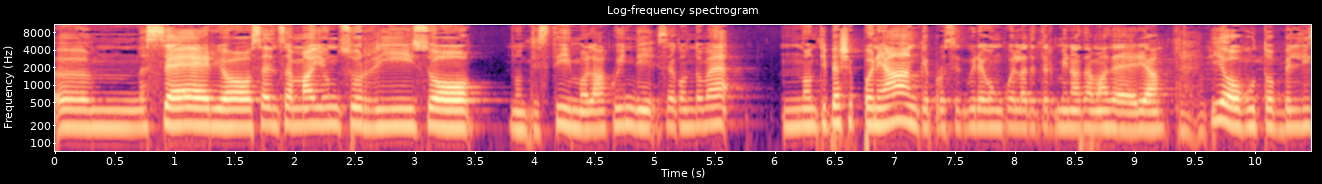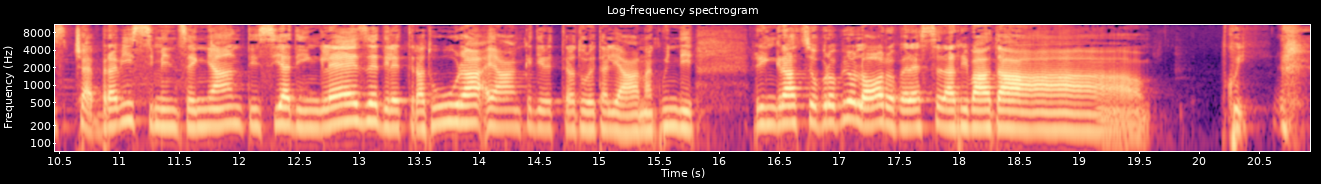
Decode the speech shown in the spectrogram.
ehm, serio, senza mai un sorriso, non ti stimola, quindi secondo me non ti piace poi neanche proseguire con quella determinata materia. Mm-hmm. Io ho avuto belliss- cioè, bravissimi insegnanti sia di inglese, di letteratura e anche di letteratura italiana, quindi ringrazio proprio loro per essere arrivata qui.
